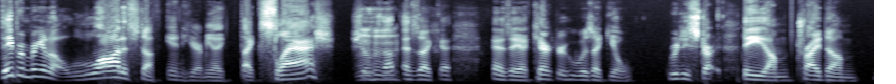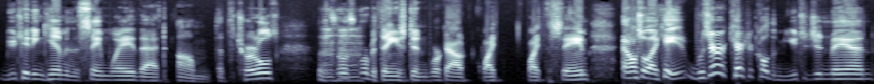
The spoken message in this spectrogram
they've been bringing a lot of stuff in here. I mean, like like Slash shows Mhm. up as like a, as a, character who was like you know really start. They um tried um mutating him in the same way that um that the turtles the turtles Mhm. were, but things didn't work out quite quite the same. And also like, hey, was there a character called the Mutagen Man?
